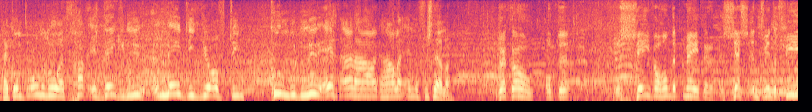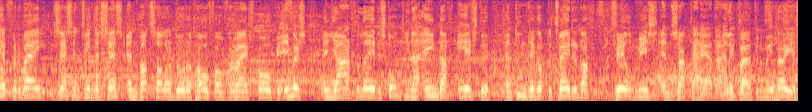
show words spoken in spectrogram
Hij komt er onderdoor. Het gat is denk ik nu een metertje of 10. Koen moet nu echt aanhalen halen en versnellen. Bukko op de 700 meter. 26-4, Verwij 26-6. En wat zal er door het hoofd van Verwij spoken? Immers, een jaar geleden stond hij na één dag eerste. En toen ging op de tweede dag veel mis en zakte hij uiteindelijk buiten de medailles.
